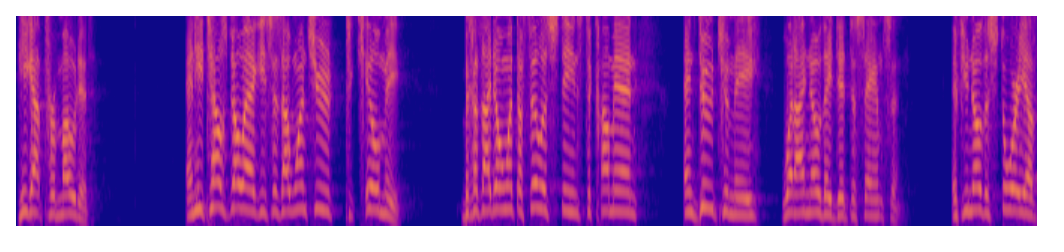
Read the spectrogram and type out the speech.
He got promoted. And he tells Doeg, he says, I want you to kill me because I don't want the Philistines to come in and do to me what I know they did to Samson. If you know the story of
